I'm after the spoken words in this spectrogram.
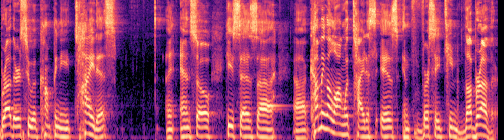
brothers who accompany Titus. And so he says, uh, uh, coming along with Titus is in verse 18, the brother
